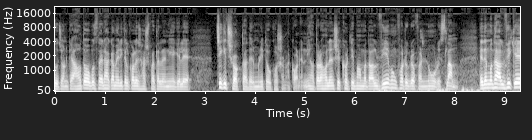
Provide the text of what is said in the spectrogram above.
দুজনকে আহত অবস্থায় ঢাকা মেডিকেল কলেজ হাসপাতালে নিয়ে গেলে চিকিৎসক তাদের মৃত ঘোষণা করেন। নিহতরা হলেন শিক্ষার্থী মোহাম্মদ আলভি এবং ফটোগ্রাফার নূর ইসলাম। এদের মধ্যে আলভিকে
